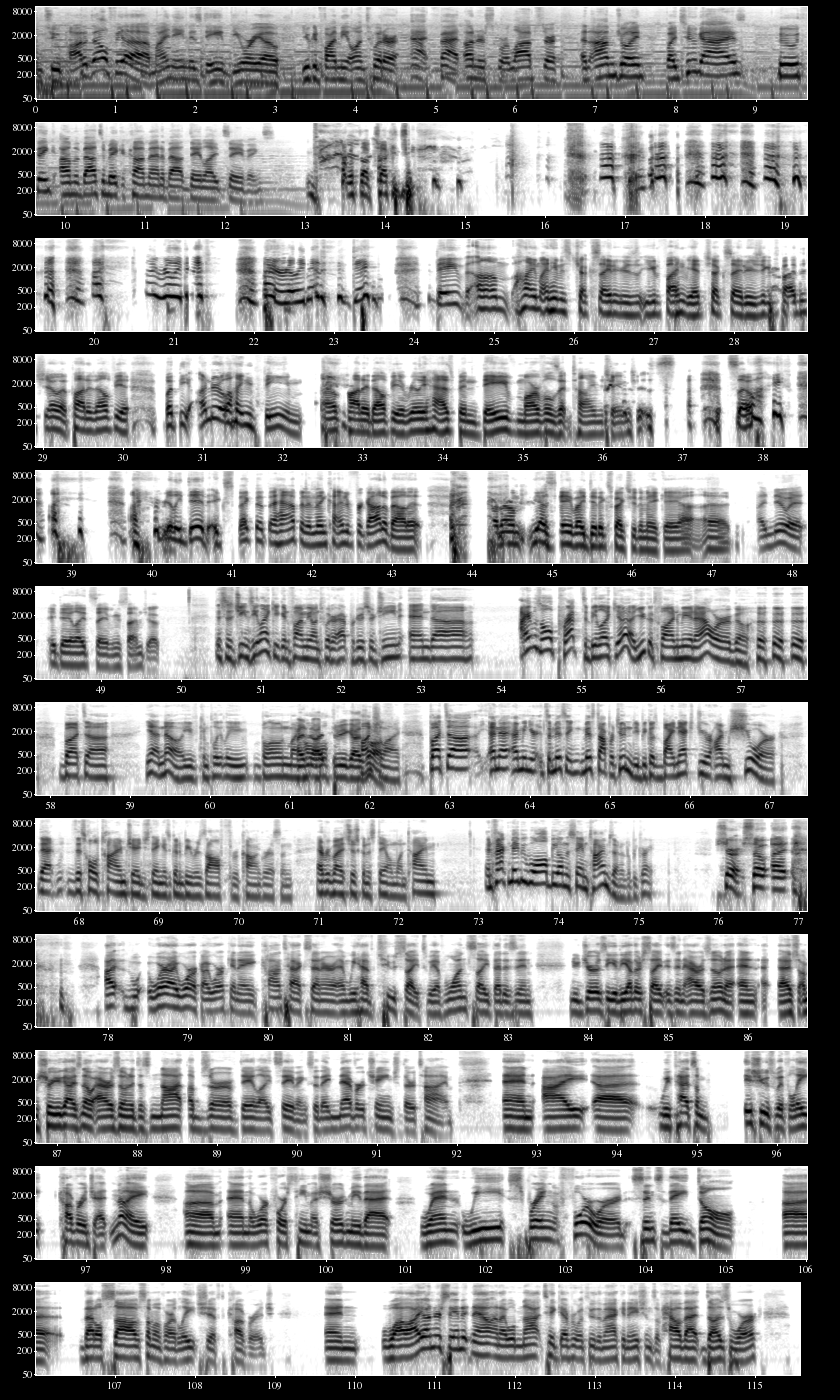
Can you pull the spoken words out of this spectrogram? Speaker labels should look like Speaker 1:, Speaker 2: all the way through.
Speaker 1: welcome to Podadelphia. My name is Dave Diorio. You can find me on Twitter at fat underscore lobster, and I'm joined by two guys who think I'm about to make a comment about daylight savings. What's up, Chuck and Jane?
Speaker 2: I, I really did. I really did. Dave, Dave, um, hi, my name is Chuck Siders. You can find me at Chuck Siders. You can find the show at Podadelphia. But the underlying theme of Podadelphia really has been Dave marvels at time changes. so I, I I really did expect that to happen and then kind of forgot about it. But um yes, Dave, I did expect you to make a uh,
Speaker 1: I knew it.
Speaker 2: a daylight savings time joke.
Speaker 3: This is Gene Zelank. You can find me on Twitter at producer Gene. And uh, I was all prepped to be like, yeah, you could find me an hour ago. but uh, yeah, no, you've completely blown my
Speaker 1: I, I
Speaker 3: whole
Speaker 1: threw you guys
Speaker 3: punchline. But uh, and I, I mean, you're, it's a missing missed opportunity because by next year, I'm sure that this whole time change thing is going to be resolved through Congress, and everybody's just going to stay on one time. In fact, maybe we'll all be on the same time zone. It'll be great.
Speaker 1: Sure. So, uh, I where I work, I work in a contact center, and we have two sites. We have one site that is in New Jersey. The other site is in Arizona, and uh, as I'm sure you guys know, Arizona does not observe daylight saving, so they never change their time. And I, uh, we've had some issues with late coverage at night, um, and the workforce team assured me that when we spring forward, since they don't, uh, that'll solve some of our late shift coverage. And while I understand it now, and I will not take everyone through the machinations of how that does work,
